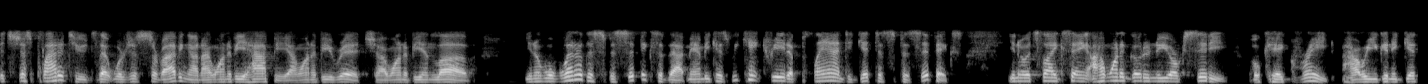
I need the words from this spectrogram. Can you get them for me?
it's just platitudes that we're just surviving on. I want to be happy. I want to be rich. I want to be in love. You know, well, what are the specifics of that, man? Because we can't create a plan to get to specifics. You know, it's like saying, I want to go to New York City. Okay, great. How are you going to get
